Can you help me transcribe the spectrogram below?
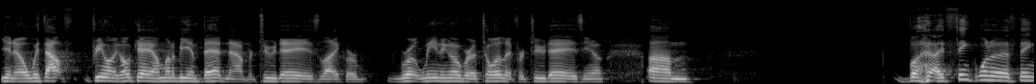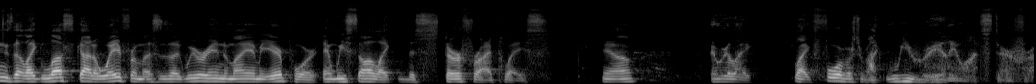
you know, without feeling like, okay, I'm going to be in bed now for two days, like, or leaning over a toilet for two days, you know. Um, but I think one of the things that like lust got away from us is like we were in the Miami airport and we saw like this stir fry place, you know? And we are like, like four of us were like, we really want stir fry.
